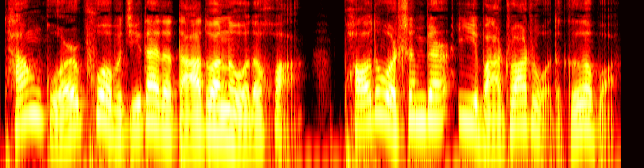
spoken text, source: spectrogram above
唐果儿迫不及待的打断了我的话，跑到我身边，一把抓住我的胳膊：“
